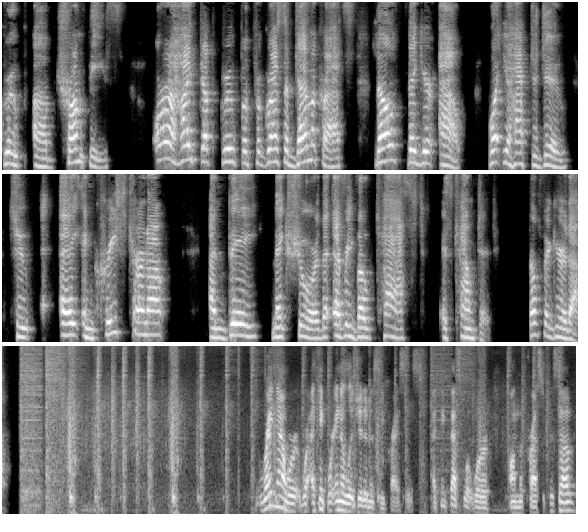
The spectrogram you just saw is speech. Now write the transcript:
group of Trumpies or a hyped up group of progressive Democrats, they'll figure out what you have to do to A, increase turnout, and B, make sure that every vote cast is counted. They'll figure it out. Right now, we're, we're, I think we're in a legitimacy crisis. I think that's what we're on the precipice of,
